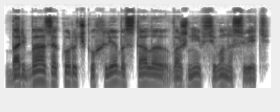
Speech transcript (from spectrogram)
Борьба за корочку хлеба стала важнее всего на свете.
